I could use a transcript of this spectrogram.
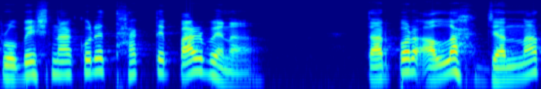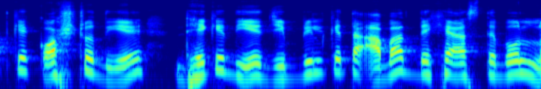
প্রবেশ না করে থাকতে পারবে না। তারপর আল্লাহ জান্নাতকে কষ্ট দিয়ে ঢেকে দিয়ে জিব্রিলকে তা আবার দেখে আসতে বলল।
